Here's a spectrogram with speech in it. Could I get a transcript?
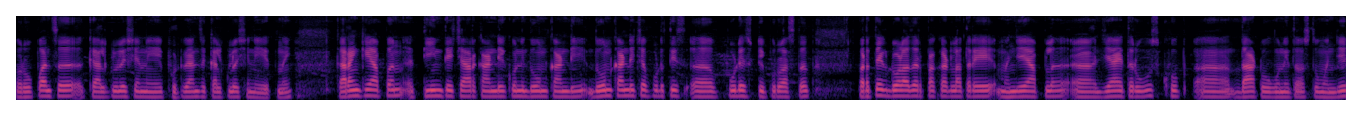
रोपांचं कॅल्क्युलेशन हे फुटव्यांचं कॅल्क्युलेशन येत नाही. कारण की आपण तीन ते चार कांडी कोणी दोन कांडी दोन कांडीच्या पुढतीच पुढेच टिपरू असतात. प्रत्येक डोळा जर पकडला तर हे म्हणजे आपलं जे आहे तर ऊस खूप दाट उगून येत असतो. म्हणजे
